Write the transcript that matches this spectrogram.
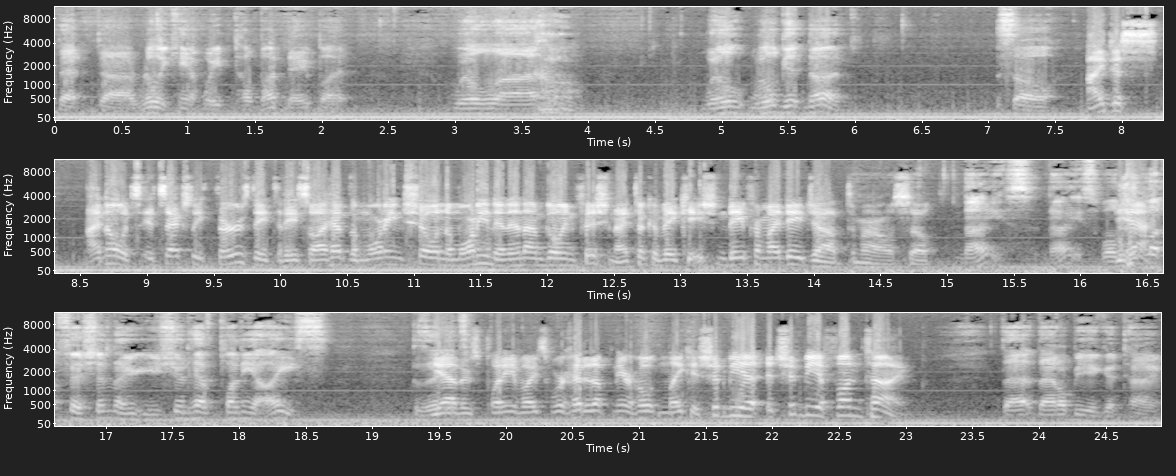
that uh, really can't wait until Monday, but we'll uh, we'll we'll get done. So I just I know it's it's actually Thursday today, so I have the morning show in the morning, and then I'm going fishing. I took a vacation day from my day job tomorrow, so nice, nice. Well, Yeah. good luck fishing. You should have plenty of ice. yeah, there's plenty of ice. We're headed up near Houghton Lake. It should be a it should be a fun time. that that'll be a good time.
